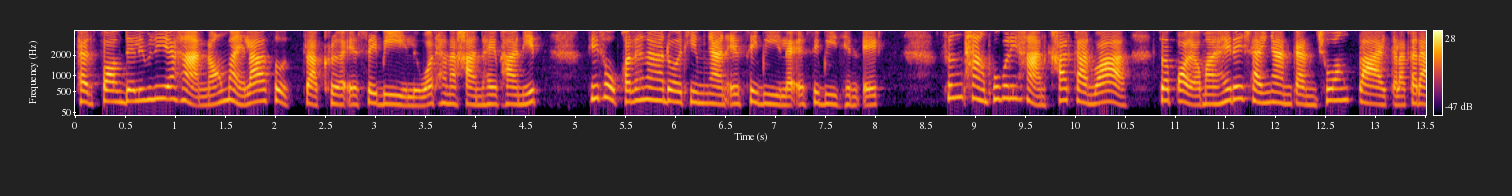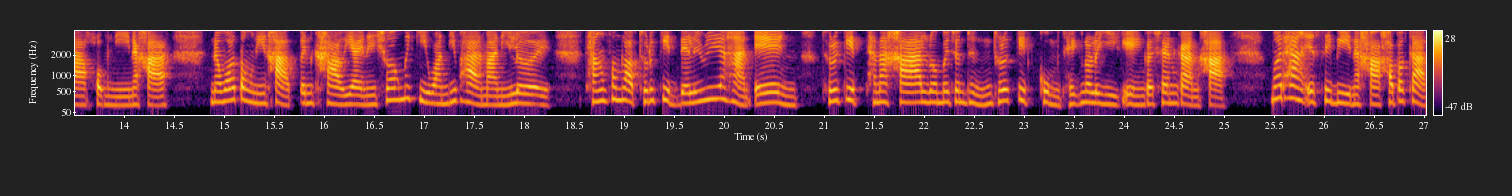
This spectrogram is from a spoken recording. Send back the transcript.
แพลตฟอร์ม Delivery อาหารน้องใหม่ล่าสุดจากเครือ SCB หรือว่าธนาคารไทยพาณิชย์ ที่ถูกพัฒนาโดยทีมงาน SCB และ SCB 10X ซึ่งทางผู้บริหารคาดการว่า จะปล่อยออกมาให้ได้ใช้งานกันช่วงปลายกรกฎาคมนี้นะคะนับว่าตรงนี้ค่ะ เป็นข่าวใหญ่ในช่วงไม่กี่วันที่ผ่านมานี้เลย ทั้งสำหรับธุรกิจ Delivery อาหารเอง ธุรกิจธนาคารรวมไปจนถึงธุรกิจกลุ่มเทคโนโลยีเองก็เช่นกันค่ะ เมื่อทาง SCB นะคะเขาประกาศ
